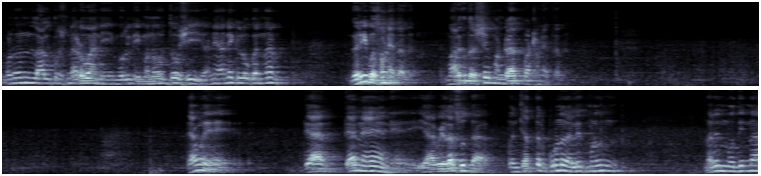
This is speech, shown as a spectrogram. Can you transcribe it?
म्हणून लालकृष्ण अडवाणी मुरली मनोहर जोशी आणि अनेक लोकांना घरी बसवण्यात आलं. मार्गदर्शक मंडळात पाठवण्यात आलं. त्यामुळे त्या त्या न्यायाने यावेळेला सुद्धा पंच्याहत्तर पूर्ण झालेत म्हणून नरेंद्र मोदींना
